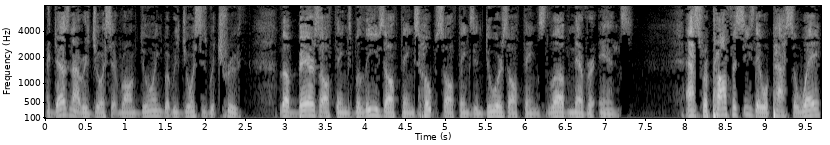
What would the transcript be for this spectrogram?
It does not rejoice at wrongdoing, but rejoices with truth. Love bears all things, believes all things, hopes all things, endures all things. Love never ends. As for prophecies, they will pass away.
